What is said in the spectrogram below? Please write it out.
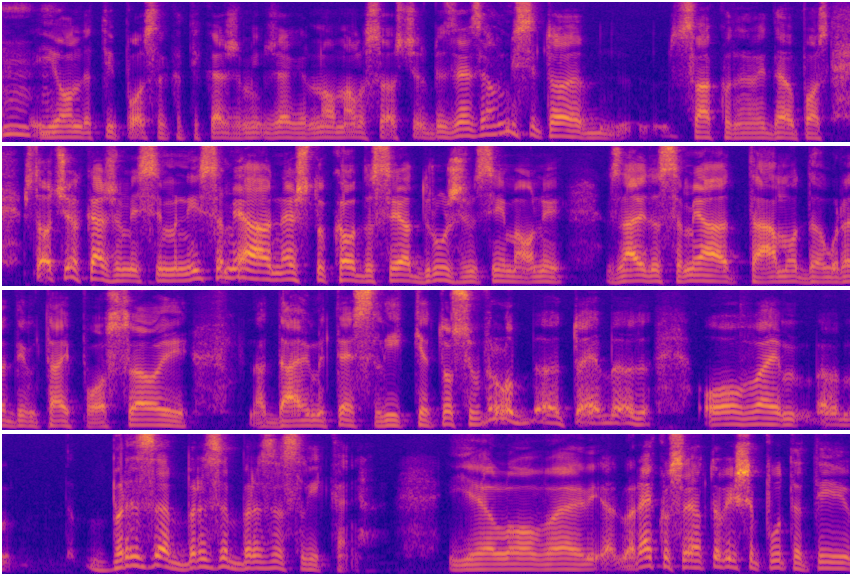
Mm -hmm. I onda ti posle kad ti kaže Mick Jagger, no, malo se osjećaš bez veze, ali mislim to je svakodnevni deo posla. Što hoću ja kažem, mislim, nisam ja nešto kao da se ja družim s njima, oni znaju da sam ja tamo da uradim taj posao i daju mi te slike. To su vrlo, to je ovaj, brza, brza, brza slikanja. Jel, ovaj, rekao sam ja to više puta, ti,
